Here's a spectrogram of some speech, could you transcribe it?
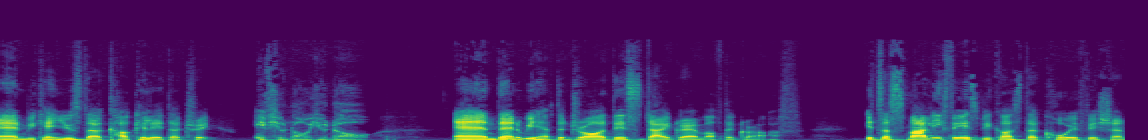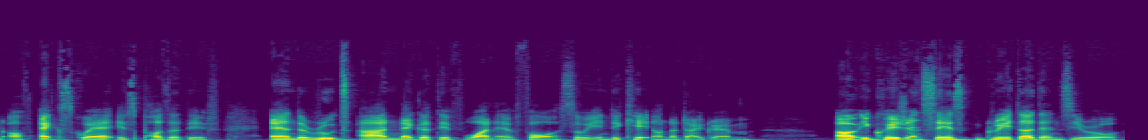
and we can use the calculator trick. If you know, you know. And then we have to draw this diagram of the graph. It's a smiley face because the coefficient of x squared is positive, and the roots are negative 1 and 4, so we indicate on the diagram. Our equation says greater than 0,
